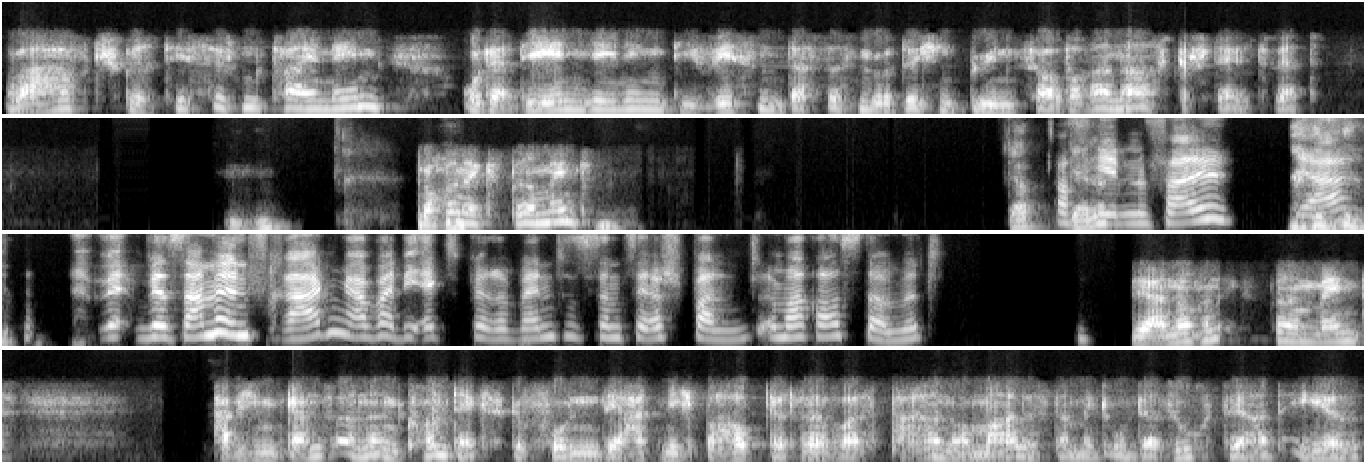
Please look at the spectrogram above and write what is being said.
wahrhaft Spiritistischem teilnehmen oder denjenigen, die wissen, dass das nur durch einen Bühnenzauberer nachgestellt wird. Mhm. Noch ein Experiment? Ja, Auf jeden Fall. Ja, wir, wir, sammeln Fragen, aber die Experimente sind sehr spannend. Immer raus damit. Ja, noch ein Experiment habe ich einen ganz anderen Kontext gefunden. Der hat nicht behauptet, dass er was Paranormales damit untersucht. Der hat eher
